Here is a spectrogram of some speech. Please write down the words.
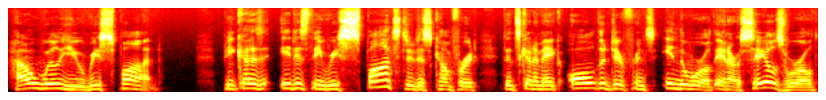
how will you respond? Because it is the response to discomfort that's going to make all the difference in the world, in our sales world,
